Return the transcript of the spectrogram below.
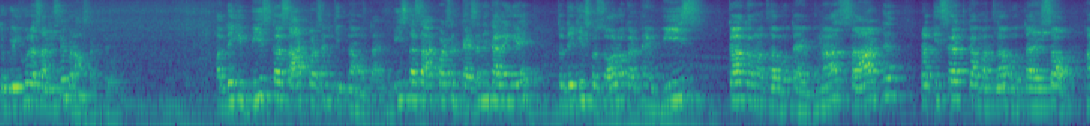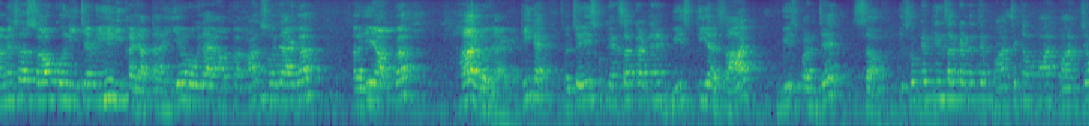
तो बिल्कुल आसानी से बना सकते हो। अब देखिए 20 का 60 परसेंट कितना होता है? 20 का 60 परसेंट कैसे निकालेंगे? तो देखिए, इसको सॉल्व करते हैं। 20 का का मतलब होता है गुना 60 प्रतिशत का मतलब होता है सौ। हमेशा सौ को नीचे में ही लिखा जाता है। ये हो जाए, आपका अंश हो जाएगा और ये आपका हर हो जाएगा। ठीक है? तो चलिए इसको कैंसिल करते हैं। बीस तिया साठ, बीस पंचे सौ। इसको फिर कैंसिल कर देते हैं। पाँच से कम पाँच पाँच चौ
